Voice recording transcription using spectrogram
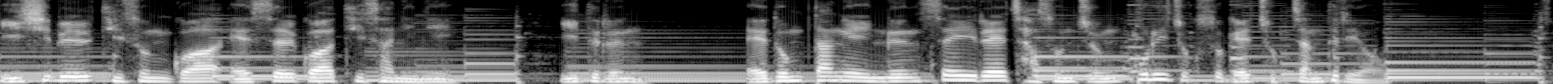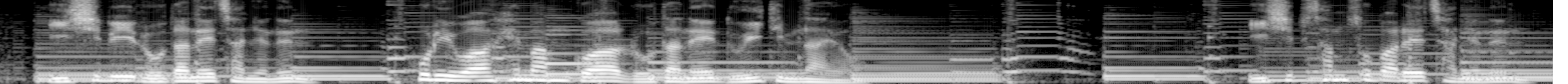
21 디손과 에셀과 디산이니 이들은 에돔 땅에 있는 세일의 자손 중 호리 족속의 족장들이요. 22 로단의 자녀는 호리와 헤맘과 로단의 누이 딥나요. 23 소발의 자녀는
